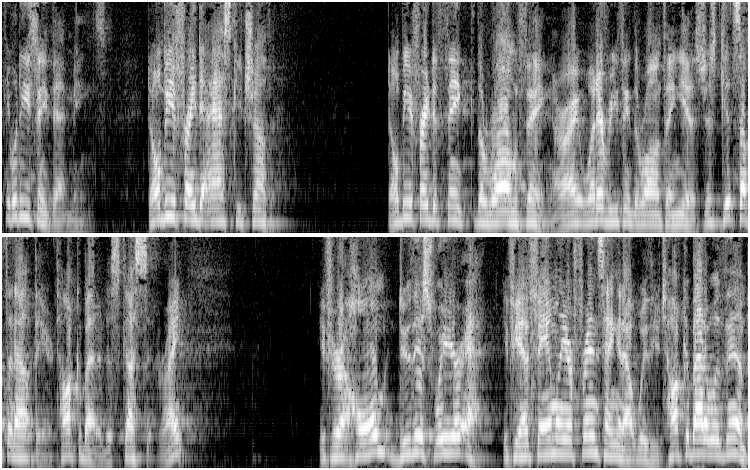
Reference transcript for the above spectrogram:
hey, what do you think that means? Don't be afraid to ask each other. Don't be afraid to think the wrong thing, all right? Whatever you think the wrong thing is. Just get something out there. Talk about it, discuss it, right? If you're at home, do this where you're at. If you have family or friends hanging out with you, talk about it with them.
